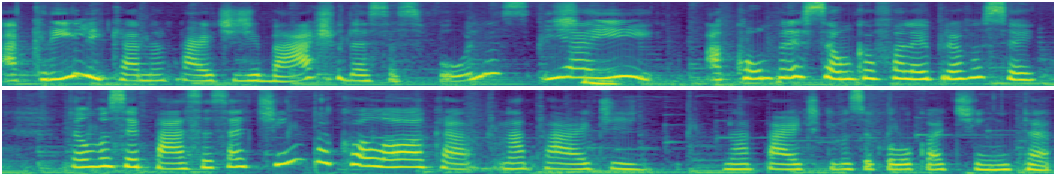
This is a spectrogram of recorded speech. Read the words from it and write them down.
acrílica na parte de baixo dessas folhas e aí a compressão que eu falei pra você. Então você passa essa tinta, coloca na parte na parte que você colocou a tinta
